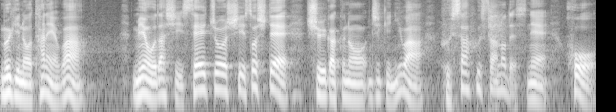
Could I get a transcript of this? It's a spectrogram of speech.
麦の種は芽を出し成長しそして収穫の時期にはふさふさのですね穂を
